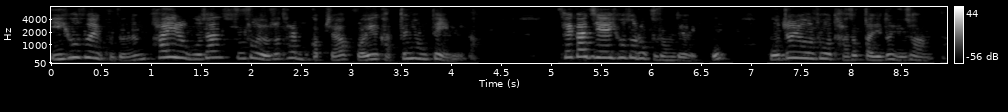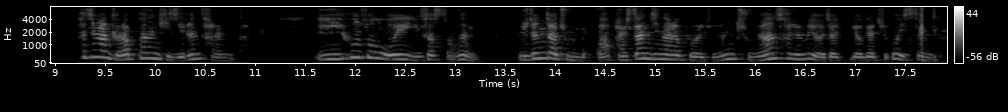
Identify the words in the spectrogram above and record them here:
이 효소의 구조는 파이르부산 수소요소 탈복합체와 거의 같은 형태입니다. 세 가지의 효소로 구성되어 있고 보조요소 다섯 가지도 유사합니다. 하지만 결합하는 기질은 다릅니다. 이 효소의 유사성은 유전자 중복과 발산 진화를 보여주는 중요한 사례로 여겨지고 있습니다.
